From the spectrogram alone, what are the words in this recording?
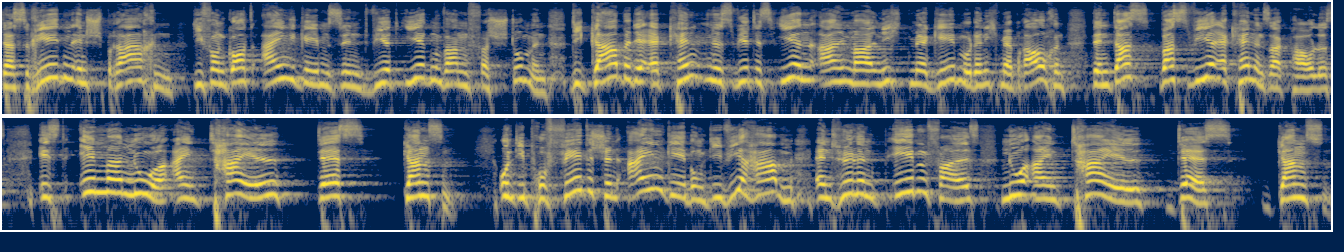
Das Reden in Sprachen, die von Gott eingegeben sind, wird irgendwann verstummen. Die Gabe der Erkenntnis wird es ihren einmal nicht mehr geben oder nicht mehr brauchen. Denn das, was wir erkennen, sagt Paulus, ist immer nur ein Teil des Ganzen. Und die prophetischen Eingebungen, die wir haben, enthüllen ebenfalls nur ein Teil des Ganzen.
